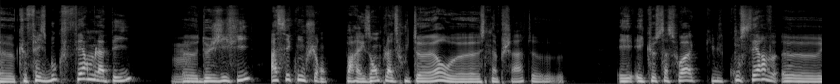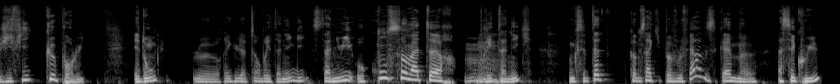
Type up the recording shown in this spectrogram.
euh, que Facebook ferme l'API euh, de Jiffy à ses concurrents. Par exemple, à Twitter, euh, Snapchat, euh, et, et que ça soit qu'il conserve Jiffy que pour lui. Et donc, le régulateur britannique dit ça nuit aux consommateurs Mmh. britanniques. Donc, c'est peut-être comme ça qu'ils peuvent le faire, mais c'est quand même assez couillu.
